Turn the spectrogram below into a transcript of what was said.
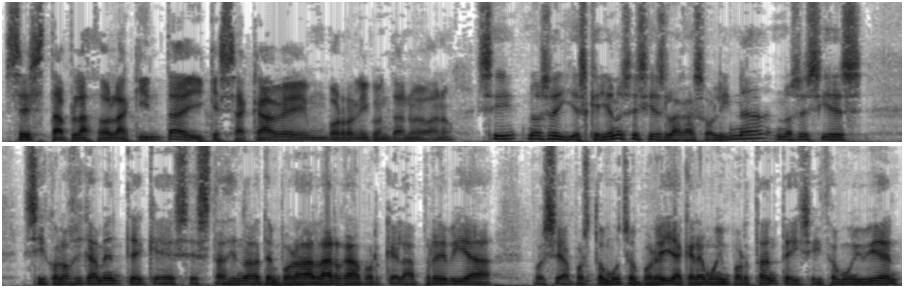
sexta plaza o la quinta y que se acabe un borrón y cuenta nueva, ¿no? Sí, no sé, y es que yo no sé si es la gasolina, no sé si es psicológicamente que se está haciendo la temporada larga porque la previa pues se apostó mucho por ella, que era muy importante y se hizo muy bien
